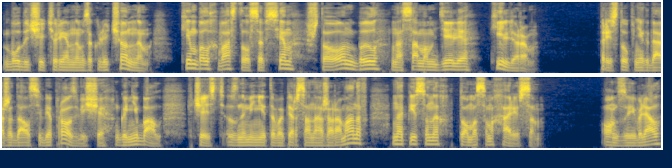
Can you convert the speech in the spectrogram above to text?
Будучи тюремным заключенным, Кимбал хвастался всем, что он был на самом деле киллером – Преступник даже дал себе прозвище «Ганнибал» в честь знаменитого персонажа романов, написанных Томасом Харрисом. Он заявлял,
